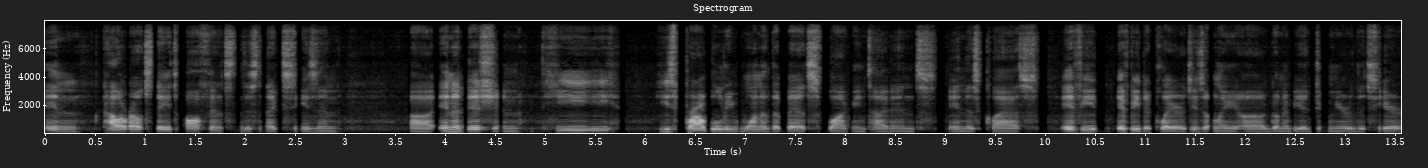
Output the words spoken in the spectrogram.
in Colorado State's offense this next season. Uh, in addition, he he's probably one of the best blocking tight ends in this class. If he if he declares, he's only uh, going to be a junior this year,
